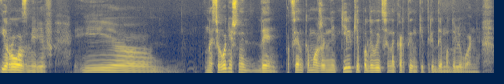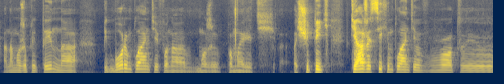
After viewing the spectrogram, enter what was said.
і розмірів. І е, на сьогоднішній день пацієнтка може не тільки подивитися на картинки 3D-моделювання, вона може прийти на підбор імплантів, вона може померити, ощутити тяжесть цих імплантів. От, е,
